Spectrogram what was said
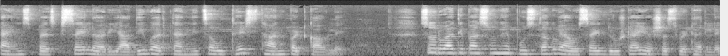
Times best seller यादीवर त्यांनी चौथे स्थान पटकावले. सुरुवातीपासून हे पुस्तक व्यावसायिकदृष्ट्या यशस्वी ठरले.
